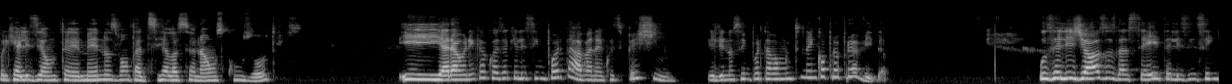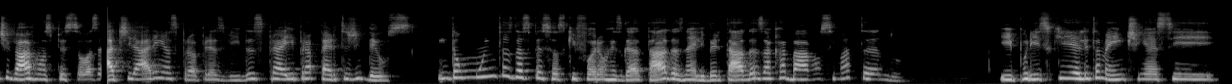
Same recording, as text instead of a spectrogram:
porque eles iam ter menos vontade de se relacionar uns com os outros. E era a única coisa que ele se importava, né, com esse peixinho. Ele não se importava muito nem com a própria vida. Os religiosos da seita, eles incentivavam as pessoas a tirarem as próprias vidas para ir para perto de Deus. Então, muitas das pessoas que foram resgatadas, né, libertadas, acabavam se matando. E por isso que ele também tinha esse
